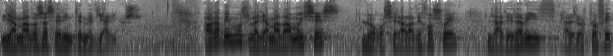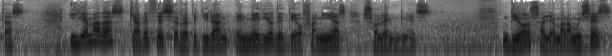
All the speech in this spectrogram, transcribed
llamados a ser intermediarios. Ahora vemos la llamada a Moisés, luego será la de Josué, la de David, la de los profetas, y llamadas que a veces se repetirán en medio de teofanías solemnes. Dios, al llamar a Moisés,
